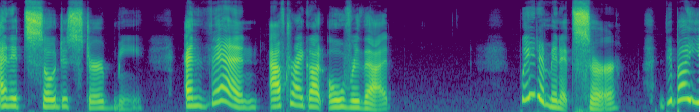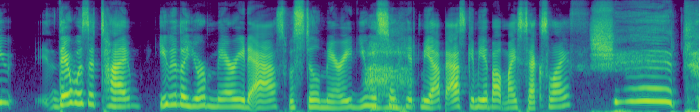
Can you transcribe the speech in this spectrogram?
And it so disturbed me. And then after I got over that, wait a minute, sir. Diba you there was a time, even though your married ass was still married, you would still hit me up asking me about my sex life. Shit.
